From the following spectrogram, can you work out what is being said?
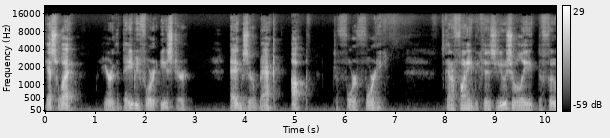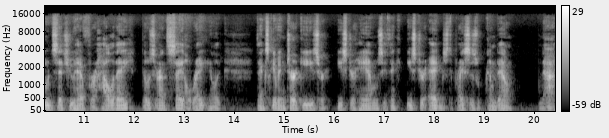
Guess what? Here, the day before Easter, eggs are back up to 440 it's kind of funny because usually the foods that you have for a holiday, those are on sale, right? You know, like Thanksgiving turkeys or Easter hams. You think Easter eggs, the prices would come down. Nah,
